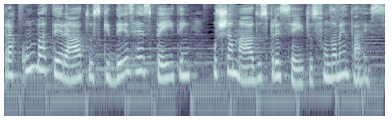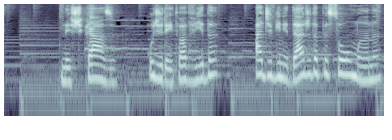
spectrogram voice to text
para combater atos que desrespeitem os chamados preceitos fundamentais. Neste caso, o direito à vida, a dignidade da pessoa humana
